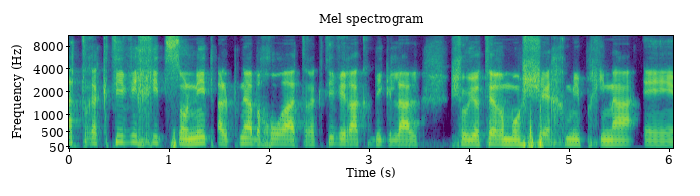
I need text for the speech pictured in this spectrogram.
אטרקטיבי חיצונית על פני הבחור האטרקטיבי רק בגלל שהוא יותר מושך מבחינה אה,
